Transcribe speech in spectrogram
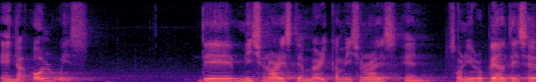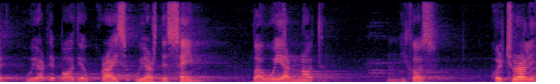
And always, the missionaries, the American missionaries, and some Europeans, they said, we are the body of Christ, we are the same. But we are not. Mm. Because culturally,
